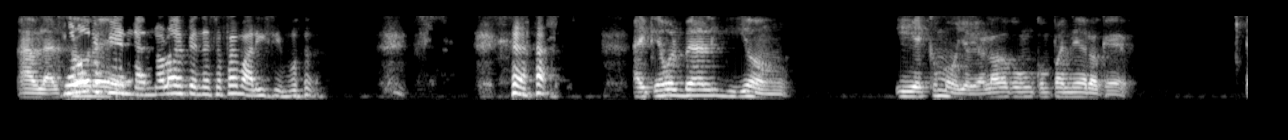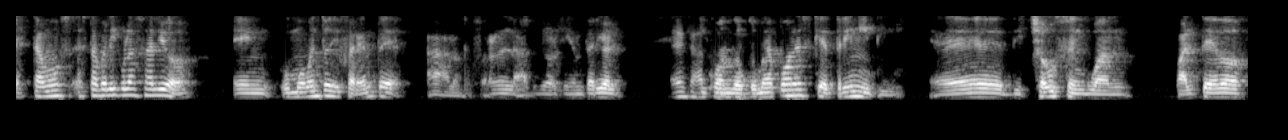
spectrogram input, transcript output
hablar no lo defiendan, no lo defiendan, eso fue malísimo. Hay que volver al guion. Y es como yo había hablado con un compañero que estamos, esta película salió en un momento diferente a lo que fueron la trilogía anterior. y cuando tú me pones que Trinity es The Chosen One, parte 2,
